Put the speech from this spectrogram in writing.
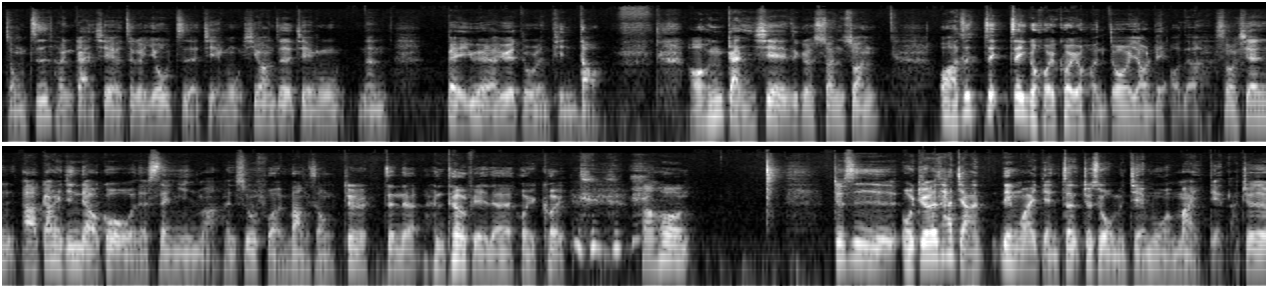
总之，很感谢有这个优质的节目，希望这个节目能被越来越多人听到。好，很感谢这个酸酸，哇，这这这个回馈有很多要聊的。首先啊，刚已经聊过我的声音嘛，很舒服，很放松，就是真的很特别的回馈。然后就是我觉得他讲的另外一点，这就是我们节目的卖点啊。就是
